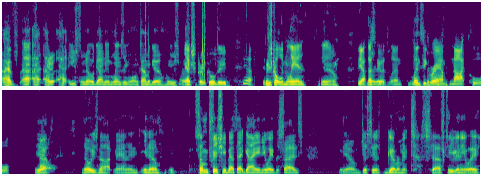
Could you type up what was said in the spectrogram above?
I have I, I, I- I used to know a guy named Lindsey a long time ago. He was Oh. actually pretty cool dude. Yeah. We it's just called him Lynn. You know. Yeah, that's But, uh, good, Lynn. Lindsey Graham, not cool. at Yeah. all. No, he's not, man. And you know, something fishy about that guy anyway. Besides, you know, just his government stuff too. Anyway.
